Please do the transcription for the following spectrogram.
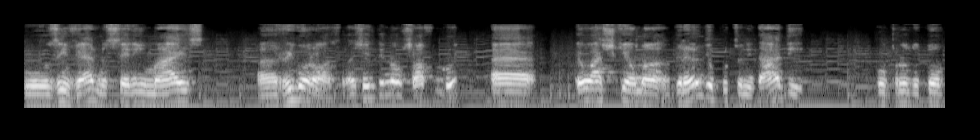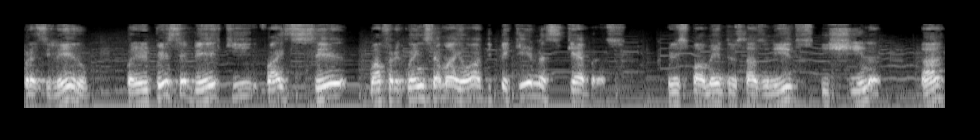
os invernos serem mais uh, rigorosos. A gente não sofre muito. Uh, eu acho que é uma grande oportunidade para o produtor brasileiro para ele perceber que vai ser uma frequência maior de pequenas quebras, principalmente nos Estados Unidos e China, tá?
